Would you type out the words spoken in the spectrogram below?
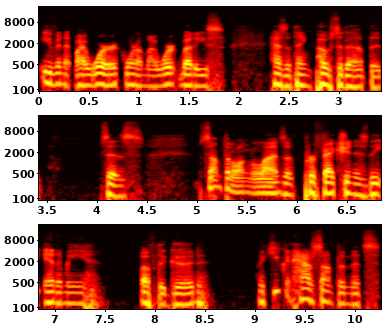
even at my work, one of my work buddies has a thing posted up that says something along the lines of "perfection is the enemy of the good." Like you can have something that's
